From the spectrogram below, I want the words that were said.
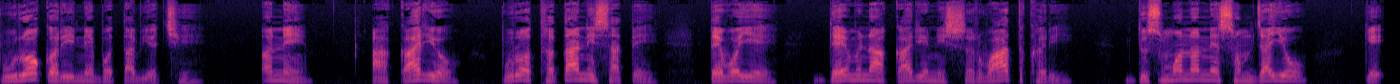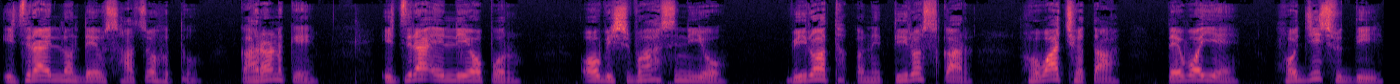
પૂરો કરીને બતાવ્યો છે. અને આ કાર્યો પૂરો થતાની સાથે તેઓએ તેમના કાર્યની શરૂઆત કરી. દુશ્મનોને સમજાયો કે ઇઝરાયેલનો દેવ સાચો હતો, કારણ કે ઇઝરાયેલીઓ પર અવિશ્વાસનીય વિરોધ અને તિરસ્કાર હોવા છતાં તેઓએ હજી સુધી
